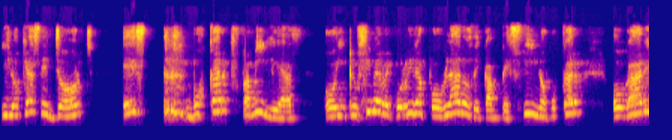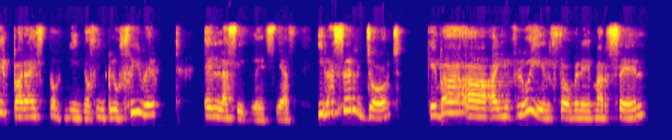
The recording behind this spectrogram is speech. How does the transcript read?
y lo que hace George es buscar familias o inclusive recurrir a poblados de campesinos, buscar hogares para estos niños, inclusive en las iglesias. Y va a ser George que va a, influir sobre Marcel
